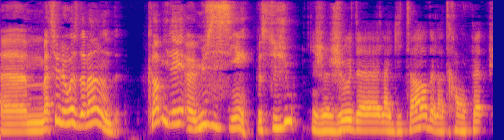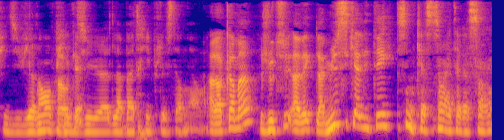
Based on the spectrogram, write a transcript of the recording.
Euh, Mathieu Lewis demande, comme il est un musicien, qu'est-ce que tu joues? Je joue de la guitare, de la trompette, puis du violon, puis Ah, du, euh, de la batterie plus dernièrement. Alors comment joues-tu avec la musicalité? C'est une question intéressante.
